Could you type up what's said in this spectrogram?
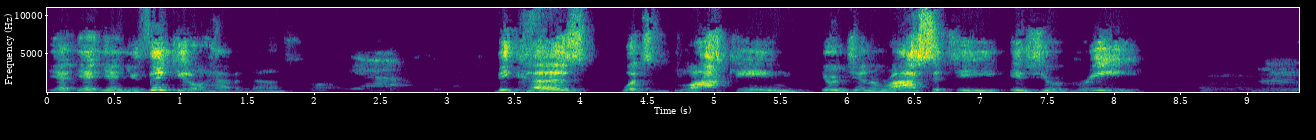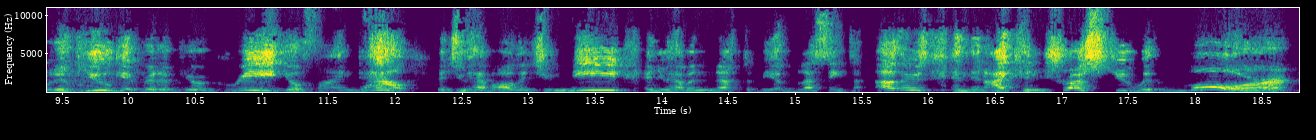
yeah, yeah, yeah. You think you don't have enough. Because what's blocking your generosity is your greed. But if you get rid of your greed, you'll find out that you have all that you need and you have enough to be a blessing to others. And then I can trust you with more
